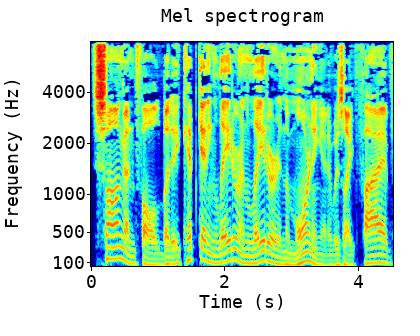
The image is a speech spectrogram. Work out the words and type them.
song unfold, but it kept getting later and later in the morning and it was like five,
